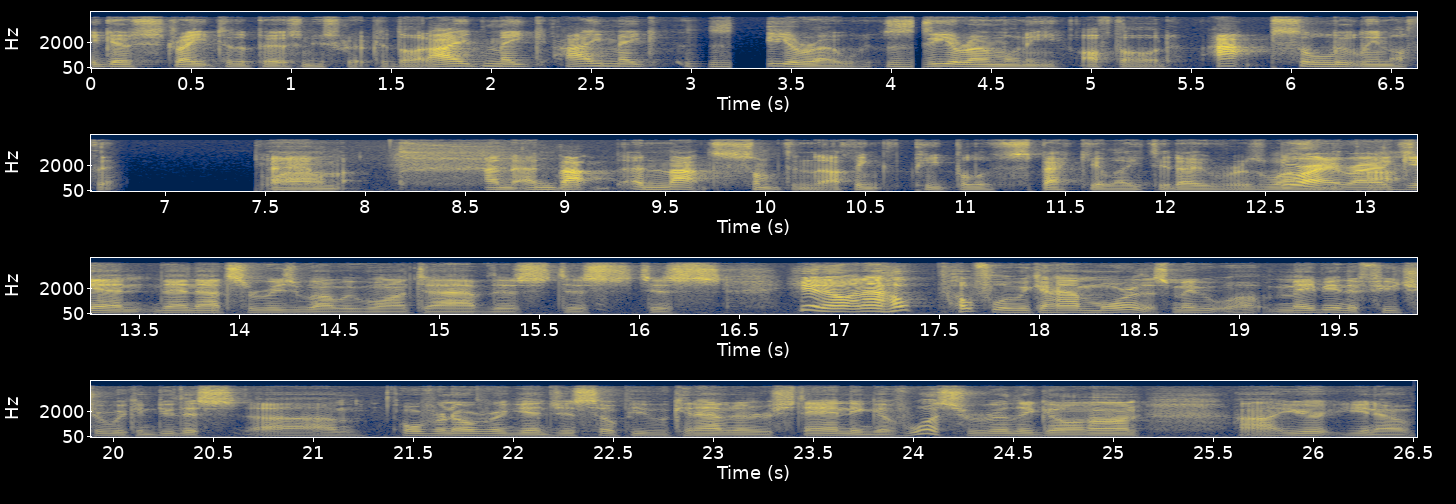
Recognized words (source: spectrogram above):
It goes straight to the person who scripted the HUD. I make. I make zero, zero money off the HUD. Absolutely nothing. Wow. Um, and and that and that's something that I think people have speculated over as well. right, right. past. Again, then that's the reason why we wanted to have this, this, this. You know, and I hope, hopefully, we can have more of this. Maybe, we'll- maybe in the future we can do this um, over and over again, just so people can have an understanding of what's really going on. Uh, you're, you know,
